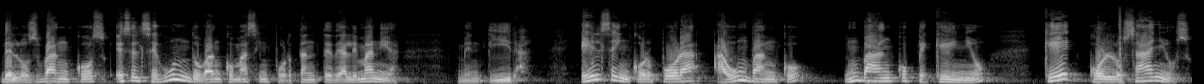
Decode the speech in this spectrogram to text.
de los bancos, es el segundo banco más importante de Alemania. Mentira. Él se incorpora a un banco, un banco pequeño, que con los años,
